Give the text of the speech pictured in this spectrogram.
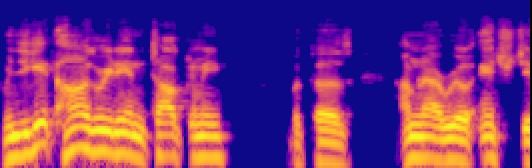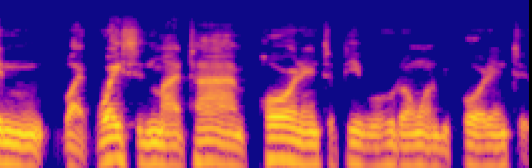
when you get hungry, then talk to me because I'm not real interested in like wasting my time pouring into people who don't want to be poured into.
